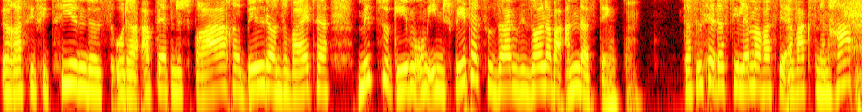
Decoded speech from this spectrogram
rassifizierendes oder abwertende Sprache, Bilder und so weiter mitzugeben, um ihnen später zu sagen, sie sollen aber anders denken. Das ist ja das Dilemma, was wir Erwachsenen haben.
